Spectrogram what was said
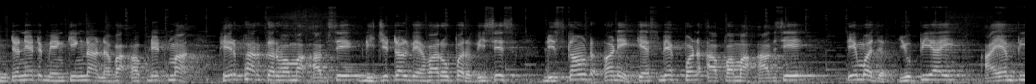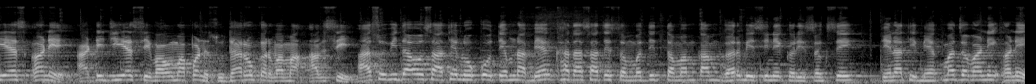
ઇન્ટરનેટ બેન્કિંગના નવા અપડેટમાં ફેરફાર કરવામાં આવશે. ડિજિટલ વ્યવહારો પર વિશેષ ડિસ્કાઉન્ટ અને કેશબેક પણ આપવામાં આવશે. તેમજ યુપીઆઈ, આઈએમપીએસ અને આરટીજીએસ સેવાઓમાં પણ સુધારો કરવામાં આવશે. આ સુવિધાઓ સાથે લોકો તેમના બેંક ખાતા સાથે સંબંધિત તમામ કામ ઘર બેસીને કરી શકશે. તેનાથી બેંકમાં જવાની અને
